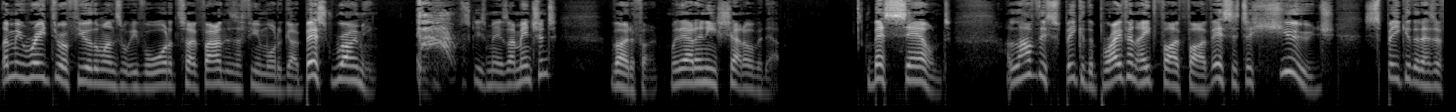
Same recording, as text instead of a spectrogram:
let me read through a few of the ones that we've awarded so far, and there's a few more to go. Best roaming, excuse me, as I mentioned, Vodafone, without any shadow of a doubt. Best sound. I love this speaker, the Braven 855S. It's a huge speaker that has a,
